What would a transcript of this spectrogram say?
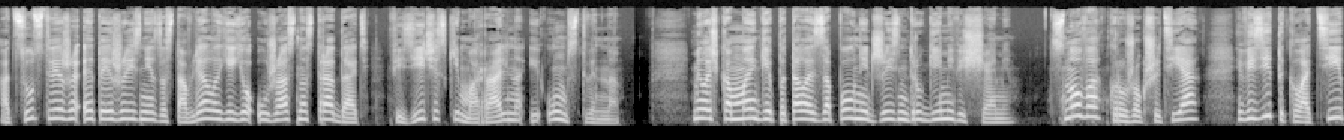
Отсутствие же этой жизни заставляло ее ужасно страдать физически, морально и умственно. Милочка Мэгги пыталась заполнить жизнь другими вещами. Снова кружок шитья, визиты к Лати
